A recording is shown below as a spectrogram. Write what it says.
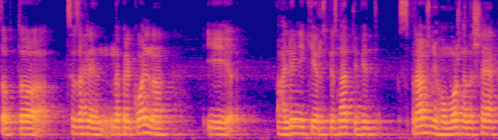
Тобто це взагалі не прикольно. І галюніки розпізнати від справжнього можна лише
